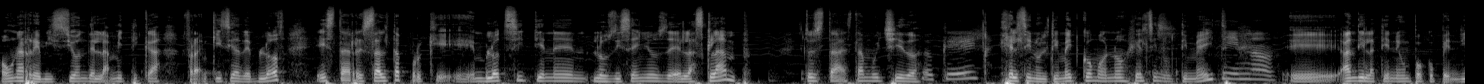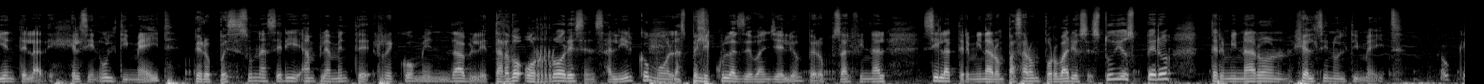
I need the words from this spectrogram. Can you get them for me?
o una revisión de la mítica franquicia de Blood. Esta resalta porque en Blood Sea tienen los diseños de las Clamp. Entonces está, está muy chido. Ok, Helsing Ultimate, ¿cómo no? Helsing Ultimate. sí, no. Eh, Andy la tiene un poco pendiente, la de Helsing Ultimate, pero pues es una serie ampliamente recomendable. Tardó horrores en salir como las películas de Evangelion, pero pues al final sí la terminaron. Pasaron por varios estudios, pero terminaron Helsing Ultimate. Ok,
